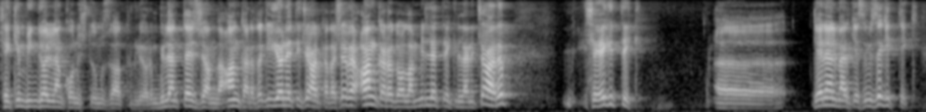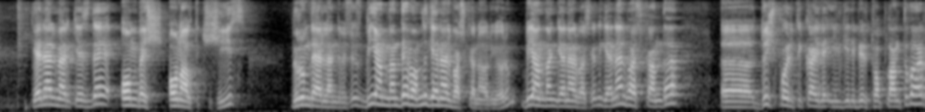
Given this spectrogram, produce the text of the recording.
Tekin Bingöl'le konuştuğumuzu hatırlıyorum. Bülent Tezcan'la Ankara'daki yönetici arkadaşa ve Ankara'da olan milletvekillerini çağırıp şeye gittik. Ee, genel merkezimize gittik. Genel merkezde 15-16 kişiyiz. Durum değerlendirmesi Bir yandan devamlı genel başkanı arıyorum. Bir yandan genel başkanı. Genel başkanda e, dış politika ile ilgili bir toplantı var.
